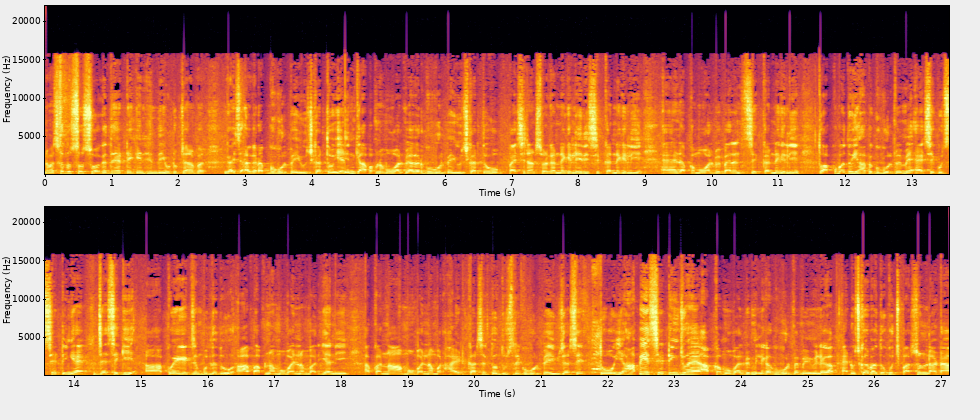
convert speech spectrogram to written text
नमस्कार दोस्तों, स्वागत है tech in Hindi YouTube channel पर। गाइज़ अगर आप गूगल पे यूज़ करते हो, यानी कि आप अपना मोबाइल पे अगर गूगल पे यूज़ करते हो पैसे ट्रांसफ़र करने के लिए, रिसीव करने के लिए एंड आपका मोबाइल पे बैलेंस चेक करने के लिए तो आपको बता दूँ, यहाँ पे गूगल पे में ऐसे कुछ सेटिंग है। जैसे कि आपको एक एग्ज़ाम्पल दे दूँ, आप अपना मोबाइल नंबर, यानी आपका नाम, मोबाइल नंबर हाइड कर सकते हो दूसरे गूगल पे यूज़र से। तो यहाँ पे सेटिंग जो है, आपका मोबाइल पे मिलेगा, गूगल पे में भी मिलेगा। एंड उसके बाद, कुछ पर्सनल डाटा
